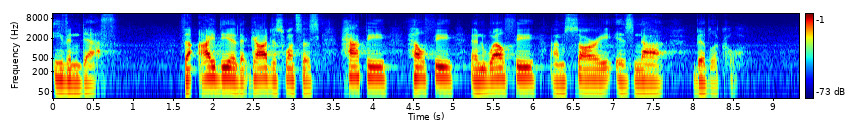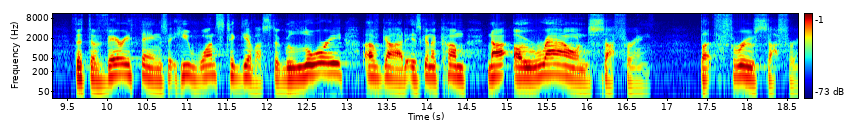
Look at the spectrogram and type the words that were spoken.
even death. The idea that God just wants us happy, healthy, and wealthy, I'm sorry, is not biblical. That the very things that He wants to give us, the glory of God, is going to come not around suffering, but through suffering.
